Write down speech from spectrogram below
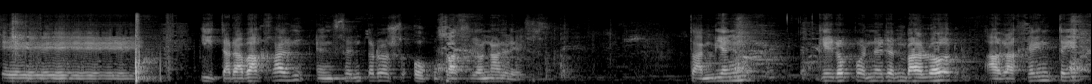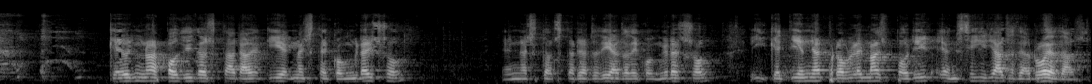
eh, y trabajan en centros ocupacionales. También quiero poner en valor a la gente que hoy no ha podido estar aquí en este congreso, en estos tres días de congreso, y que tiene problemas por ir en sillas de ruedas.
